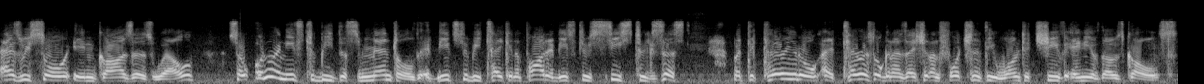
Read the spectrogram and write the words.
as we saw in Gaza as well. So UNRWA needs to be dismantled. It needs to be taken apart. It needs to cease to exist. But declaring it a terrorist organization, unfortunately, won't achieve any of those goals.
